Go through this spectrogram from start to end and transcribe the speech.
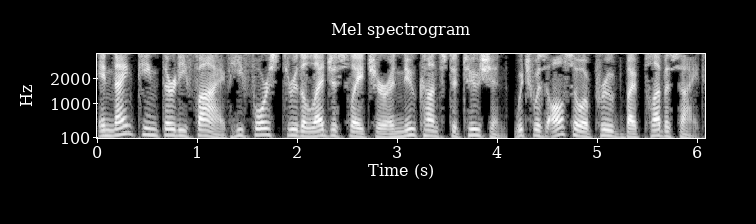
In 1935 he forced through the legislature a new constitution, which was also approved by plebiscite.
